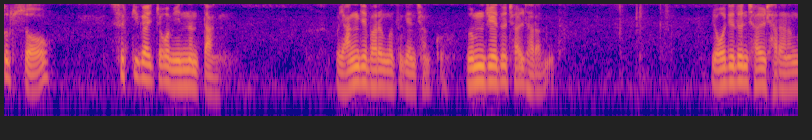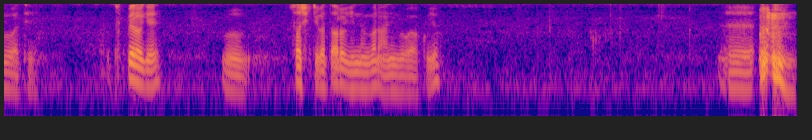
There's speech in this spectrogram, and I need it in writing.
숲속, 습기가 조금 있는 땅, 뭐 양재 바른 것도 괜찮고, 음지에도 잘 자랍니다. 어디든 잘 자라는 것 같아요. 특별하게 어, 서식지가 따로 있는 건 아닌 것 같고요. 에,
